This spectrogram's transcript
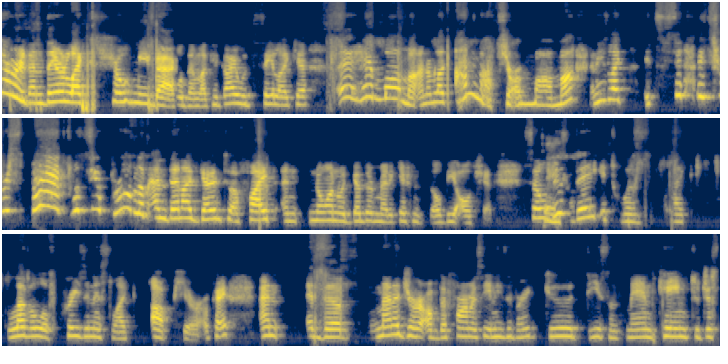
married, and they're like showed me back with them. Like a guy would say like, "Hey, hey, mama," and I'm like, "I'm not your mama," and he's like, "It's it's respect. What's your problem?" And then I'd get into a fight, and no one would get their medications. They'll be all shit. So Thank this day, it was like level of craziness like up here, okay? And the manager of the pharmacy, and he's a very good, decent man, came to just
